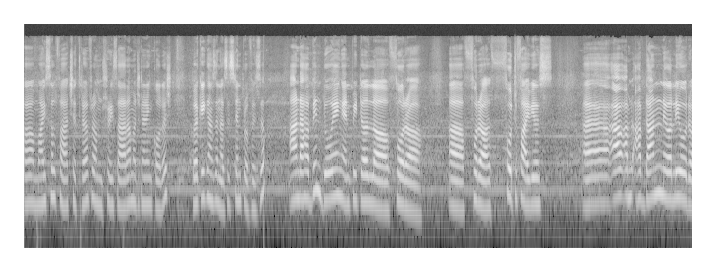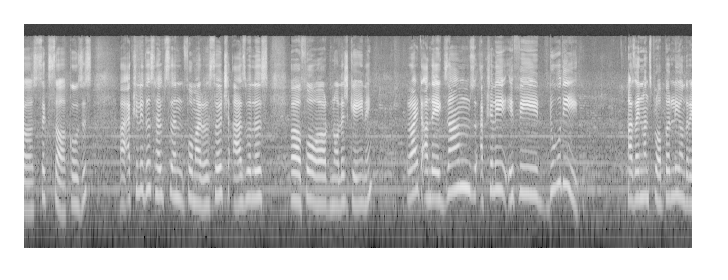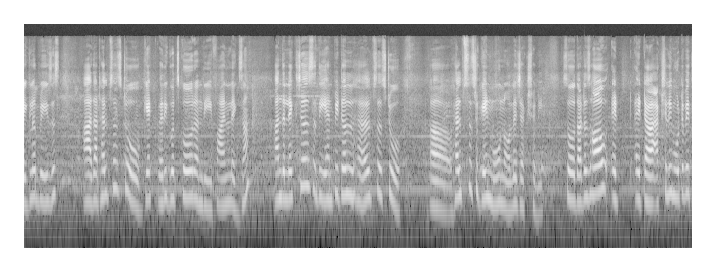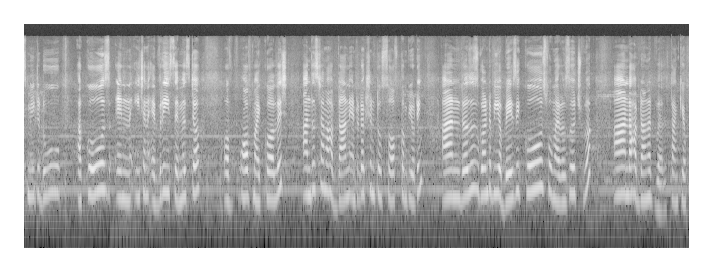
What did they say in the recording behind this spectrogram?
Uh, myself, Chitra from Sri Sairam Engineering College, working as an assistant professor, and I have been doing NPTEL uh, for uh, uh, for uh, four to five years. Uh, I, I'm- have done nearly uh, six uh, courses. Uh, actually, this helps in, for my research as well as uh, for knowledge gaining. Right, and the exams actually, if we do the assignments properly on the regular basis, uh, that helps us to get very good score on the final exam. And the lectures, the NPTEL helps us to uh, helps us to gain more knowledge actually. So that is how it it uh, actually motivates me to do a course in each and every semester of, of my college. And this time I have done introduction to soft computing, and this is going to be a basic course for my research work, and I have done it well. Thank you.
